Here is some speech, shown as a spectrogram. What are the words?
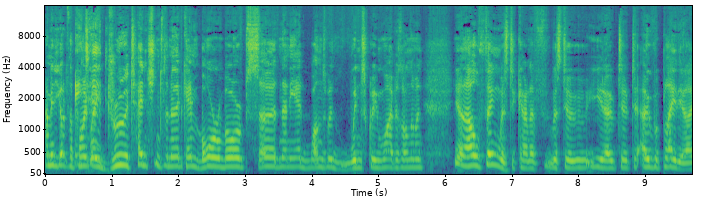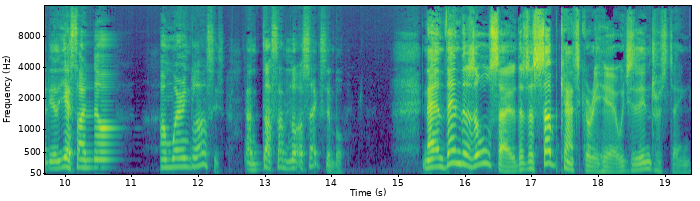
I mean, he got to the point where he drew attention to them and they became more and more absurd. And then he had ones with windscreen wipers on them. And, you know, the whole thing was to kind of, was to, you know, to, to overplay the idea that, yes, I know I'm wearing glasses and thus I'm not a sex symbol. Now, and then there's also there's a subcategory here which is interesting,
